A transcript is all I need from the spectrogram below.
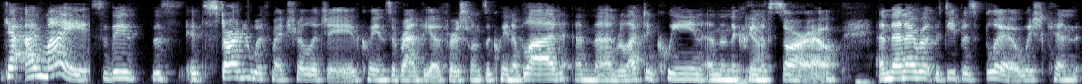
yeah, I might. So these this it started with my trilogy, The Queens of Renthia. The first one's The Queen of Blood, and then Reluctant Queen, and then The Queen yeah. of Sorrow. And then I wrote The Deepest Blue, which can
